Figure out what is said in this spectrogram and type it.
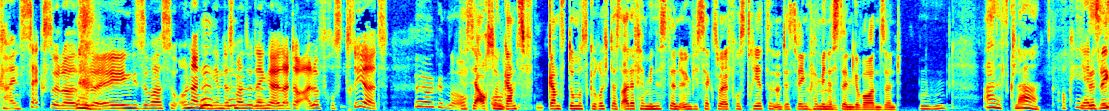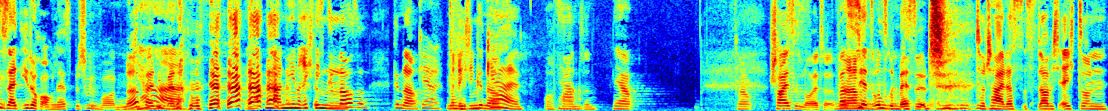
keinen Sex oder, oder irgendwie sowas so unangenehm, dass man so denkt, ihr seid doch alle frustriert. Ja, genau. Das ist ja auch so ein ganz, ganz dummes Gerücht, dass alle Feministinnen irgendwie sexuell frustriert sind und deswegen Feministinnen geworden sind. Mhm. Alles klar. Okay. Deswegen seid ihr doch auch lesbisch geworden, ne? ja. Weil die Männer Wir hatten noch nie einen das ist richtigen, genau so ein, genau. Kerl. Noch- richtigen genau. Kerl. Oh, Wahnsinn. Ja. ja. Scheiße, Leute. Was ist jetzt unsere Message? Total. Das ist, glaube ich, echt so ein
